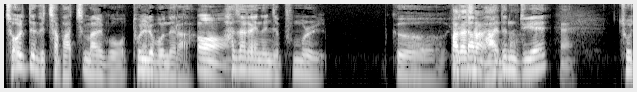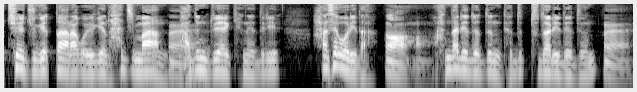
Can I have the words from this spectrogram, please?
절대 그 차 받지 말고 돌려보내라. 어. 하자가 있는 제품을 그 일단 안 받은 된다. 뒤에 네. 조치해 주겠다라고 얘기는 하지만 네. 받은 뒤에 걔네들이 하세월이다. 어. 한 달이 되든 되든 두 달이 되든 예.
